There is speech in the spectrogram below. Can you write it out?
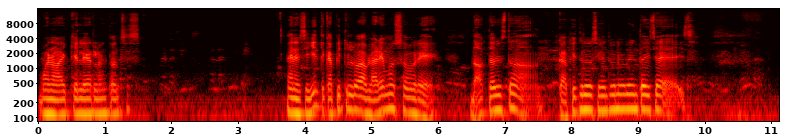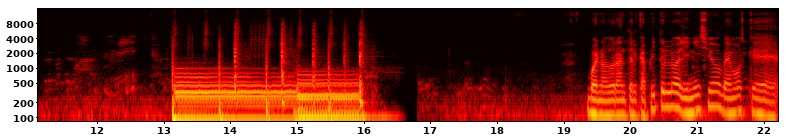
Bueno, hay que leerlo entonces. En el siguiente capítulo hablaremos sobre Doctor Stone, capítulo 196. Bueno, durante el capítulo al inicio vemos que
